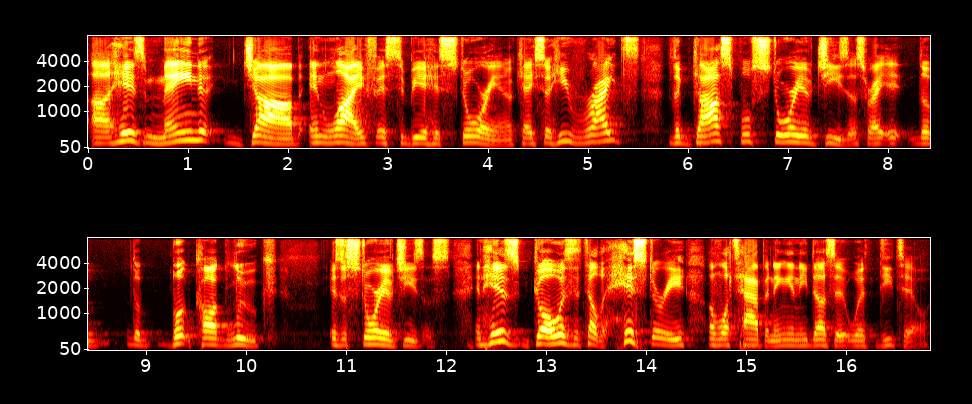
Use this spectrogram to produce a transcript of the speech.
Uh, his main job in life is to be a historian. Okay, so he writes the gospel story of Jesus. Right, it, the the book called Luke is a story of Jesus, and his goal is to tell the history of what's happening, and he does it with detail.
